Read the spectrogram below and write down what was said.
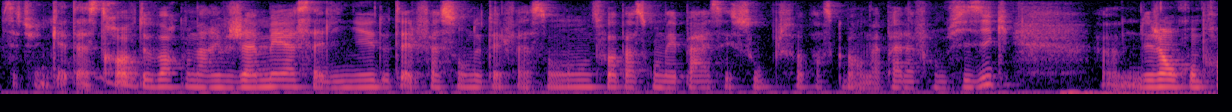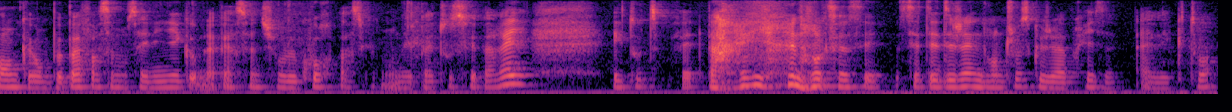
c'est une catastrophe de voir qu'on n'arrive jamais à s'aligner de telle façon de telle façon soit parce qu'on n'est pas assez souple soit parce qu'on n'a pas la forme physique euh, déjà, on comprend qu'on ne peut pas forcément s'aligner comme la personne sur le cours parce qu'on n'est pas tous fait pareil et toutes faites pareil. Donc ça, c'était déjà une grande chose que j'ai apprise avec toi.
